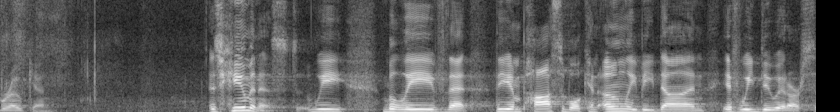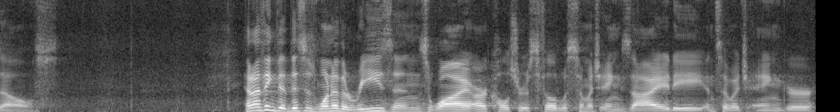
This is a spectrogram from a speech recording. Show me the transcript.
broken. As humanists, we believe that the impossible can only be done if we do it ourselves. And I think that this is one of the reasons why our culture is filled with so much anxiety and so much anger,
